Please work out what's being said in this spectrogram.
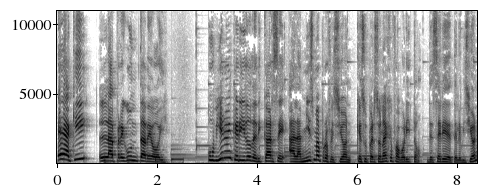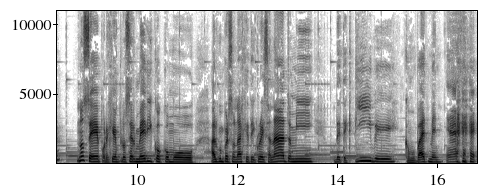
He aquí la pregunta de hoy. ¿Hubieran querido dedicarse a la misma profesión que su personaje favorito de serie de televisión? No sé, por ejemplo, ser médico como algún personaje de Grey's Anatomy, detective, como Batman,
